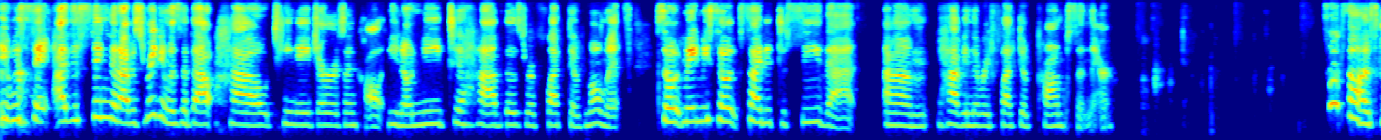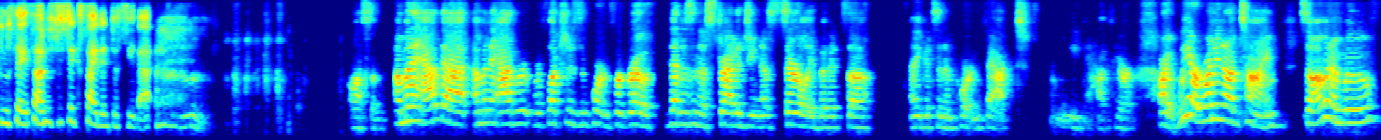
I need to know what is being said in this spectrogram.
It was saying I, this thing that I was reading was about how teenagers and call you know need to have those reflective moments. So it made me so excited to see that um, having the reflective prompts in there. So that's all I was going to say. So I was just excited to see that. Mm. Awesome. I'm going to add that. I'm going to add re- reflection is important for growth. That isn't a strategy necessarily, but it's a, I think it's an important fact we need to have here. All right, we are running out of time. So I'm going to move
